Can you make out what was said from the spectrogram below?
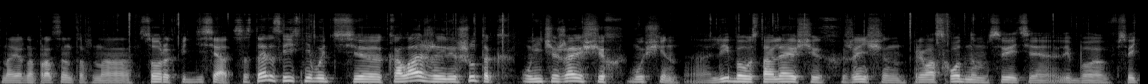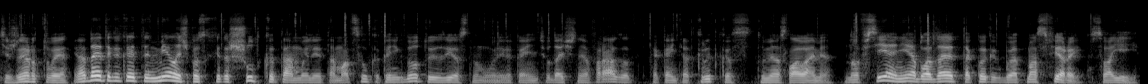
наверное, процентов на 40-50, состоят из каких-нибудь э, коллажей или шуток, уничижающих мужчин, либо выставляющих женщин в превосходном свете, либо в свете жертвы. Иногда это какая-то мелочь, просто какая-то шутка там, или там отсылка к анекдоту известному, или какая-нибудь удачная фраза, какая-нибудь открытка с двумя словами. Но все они обладают такой как бы атмосферой своей.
